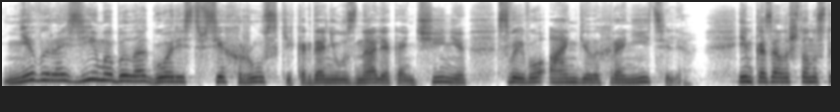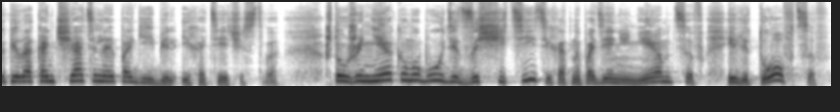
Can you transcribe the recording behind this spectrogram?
Невыразима была горесть всех русских, когда они узнали о кончине своего ангела-хранителя – им казалось, что наступила окончательная погибель их отечества, что уже некому будет защитить их от нападений немцев и литовцев,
